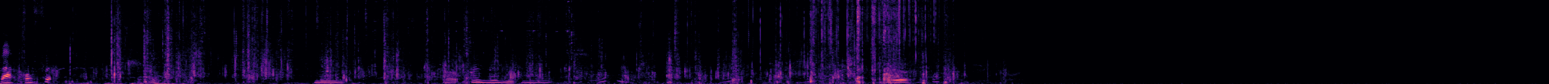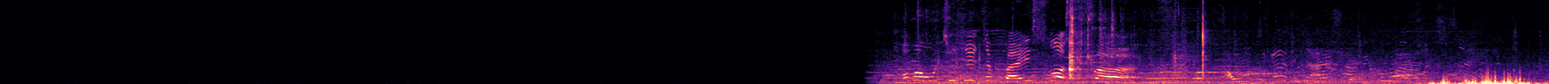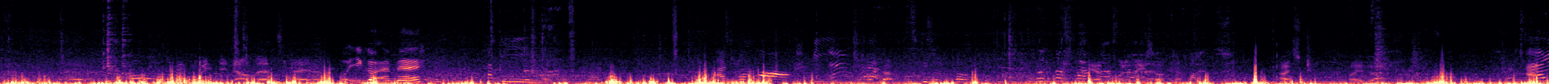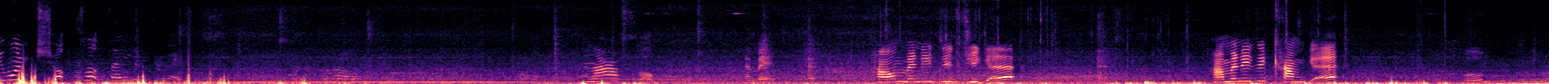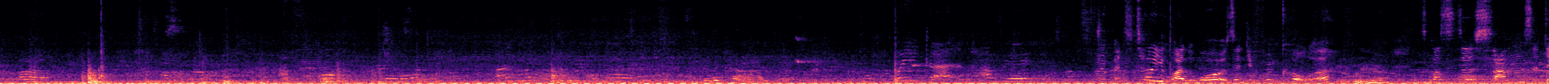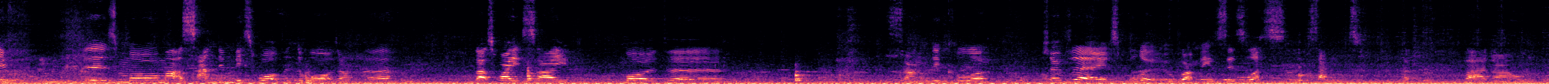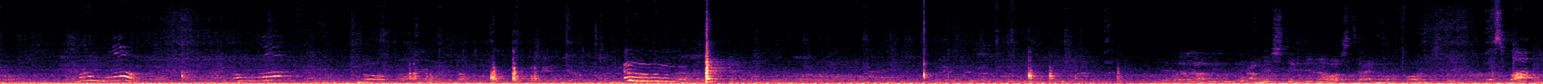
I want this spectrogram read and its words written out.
Back off it. It? Yeah. Mama, you do the bracelet first? How many did you get? How many did Cam get? Mum? In the car. We can have it. Do you want me to tell you why the water's a different colour? It's because the sand's a diff- There's more amount of sand in this water than the water down there. That's why it's like more of a sandy colour. So there it's blue, that means there's less sand far down. Oh look! Oh look! I missed it dinner last time, I'm what?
